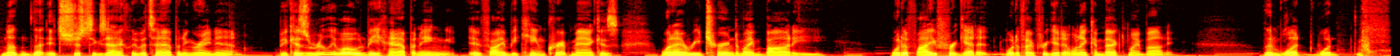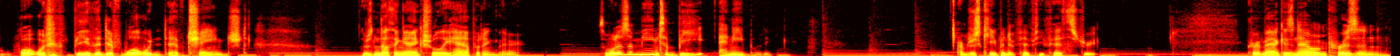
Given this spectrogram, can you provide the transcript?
Nothing. It's just exactly what's happening right now. Because really, what would be happening if I became Crip Mac is when I return to my body. What if I forget it? What if I forget it when I come back to my body? Then what? What? What would be the diff? What would have changed? There's nothing actually happening there. So what does it mean to be anybody? I'm just keeping it 55th Street. Crip Mac is now in prison.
